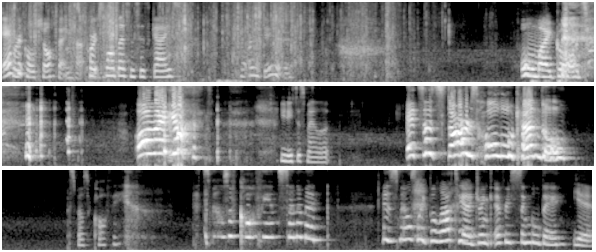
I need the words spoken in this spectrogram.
Eh? Ethical shopping." Support small businesses, guys. What are you doing? Oh my god! oh my god! You need to smell it. It's a Stars Hollow candle. It smells of coffee. It smells of coffee and cinnamon. It smells like the latte I drink every single day. Yeah.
